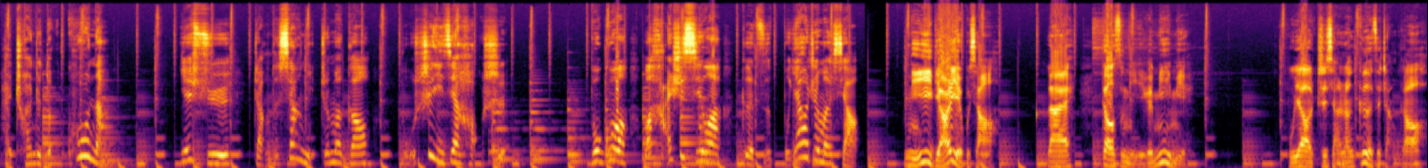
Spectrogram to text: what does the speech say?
还穿着短裤呢。也许长得像你这么高，不是一件好事。不过，我还是希望个子不要这么小。你一点儿也不小，来告诉你一个秘密：不要只想让个子长高，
